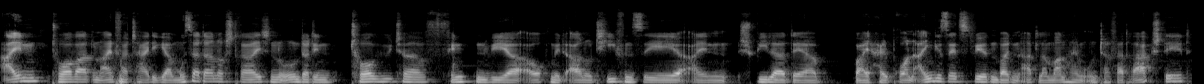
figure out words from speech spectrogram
Ein Torwart und ein Verteidiger muss er da noch streichen. Unter den Torhüter finden wir auch mit Arno Tiefensee einen Spieler, der bei Heilbronn eingesetzt wird und bei den Adler Mannheim unter Vertrag steht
